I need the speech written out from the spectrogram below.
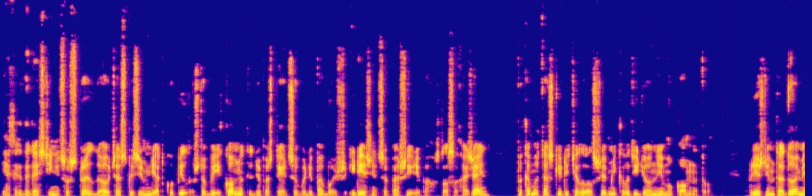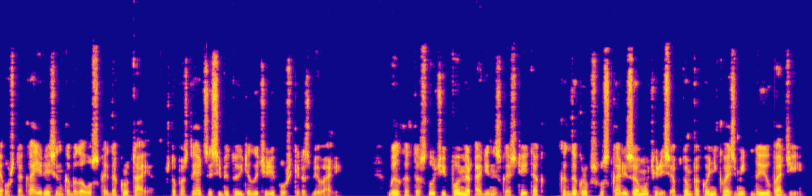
Я, когда гостиницу строил, два участка земли откупил, чтобы и комнаты для постояльцев были побольше, и лестница пошире, похвастался хозяин, пока мы таскивали тело волшебника в отведенную ему комнату. В прежнем-то доме уж такая лесенка была узкая да крутая, что постояльцы себе то и дело черепушки разбивали. Был как-то случай, помер один из гостей так, когда гроб спускали, замучились, а потом покойник возьми, да и упади.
